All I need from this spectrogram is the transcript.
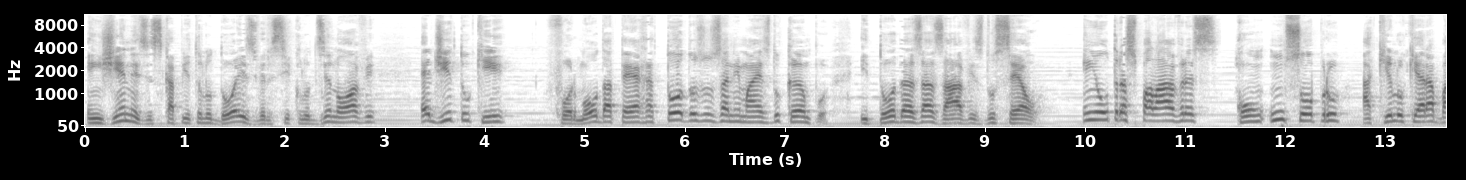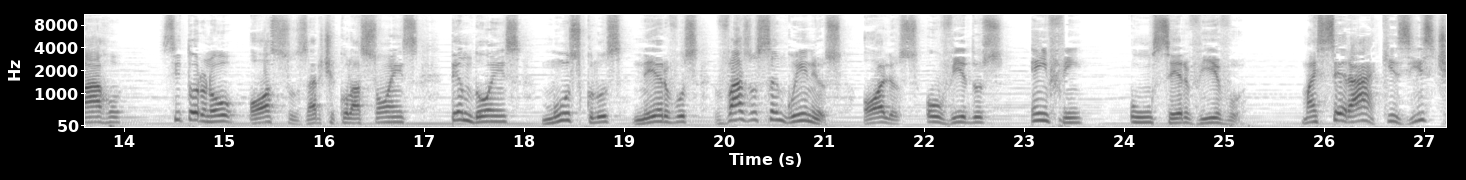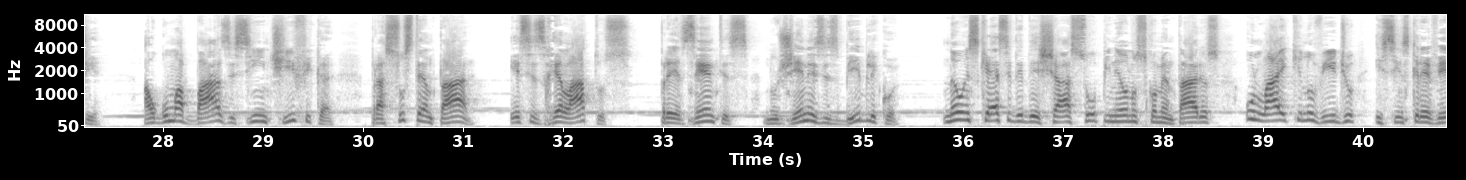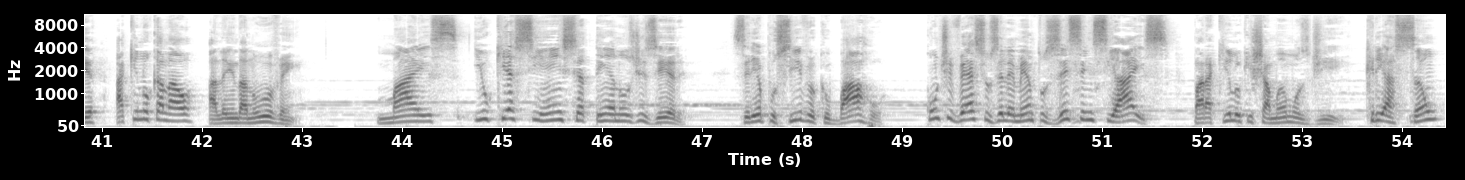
Em Gênesis capítulo 2, versículo 19, é dito que formou da terra todos os animais do campo e todas as aves do céu. Em outras palavras, com um sopro, aquilo que era barro se tornou ossos, articulações, tendões, músculos, nervos, vasos sanguíneos, olhos, ouvidos, enfim, um ser vivo. Mas será que existe alguma base científica para sustentar esses relatos presentes no Gênesis bíblico? Não esquece de deixar a sua opinião nos comentários, o like no vídeo e se inscrever aqui no canal Além da Nuvem. Mas e o que a ciência tem a nos dizer? Seria possível que o barro contivesse os elementos essenciais para aquilo que chamamos de criação?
